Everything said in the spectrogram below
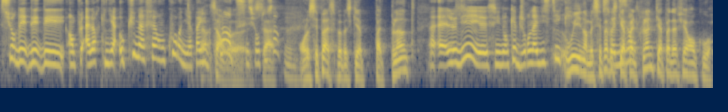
sur des, des, alors qu'il n'y a aucune affaire en cours, il n'y a pas eu de plainte, c'est surtout ça. On ne le sait pas, c'est pas parce qu'il n'y a pas de plainte. Euh, elle le dit, c'est une enquête journalistique. Oui, non, mais c'est pas parce qu'il n'y a pas de plainte qu'il n'y a pas d'affaire en cours.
